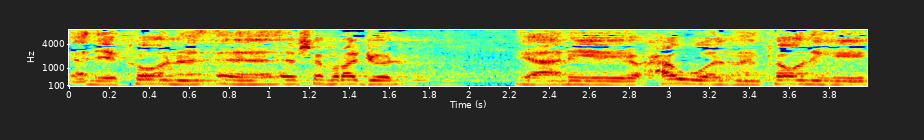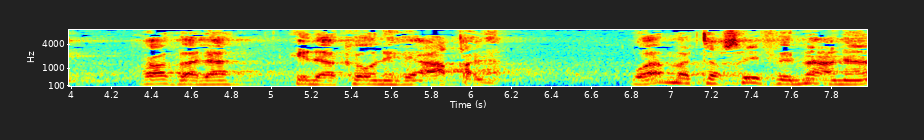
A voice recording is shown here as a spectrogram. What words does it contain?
يعني يكون آه، اسم رجل يعني يحول من كونه غفلة إلى كونه عقلة. وأما التصحيف في المعنى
